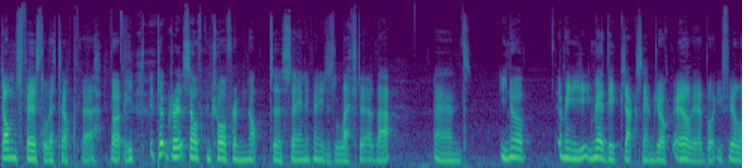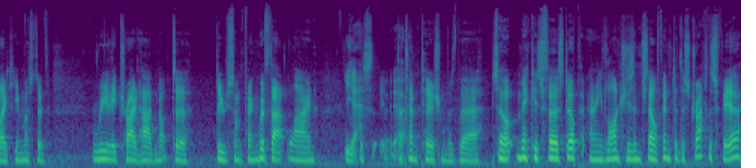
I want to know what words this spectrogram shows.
Dom's face lit up there, but he, it took great self control for him not to say anything. He just left it at that. And, you know, I mean, he made the exact same joke earlier, but you feel like he must have really tried hard not to do something with that line. Yeah. Yeah. The temptation was there. So Mick is first up, and he launches himself into the stratosphere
